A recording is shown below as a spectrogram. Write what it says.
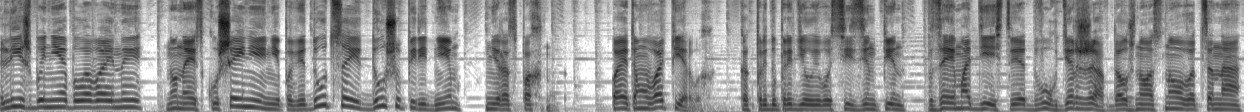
лишь бы не было войны, но на искушение не поведутся и душу перед ним не распахнут. Поэтому, во-первых, как предупредил его Си Цзиньпин, взаимодействие двух держав должно основываться на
